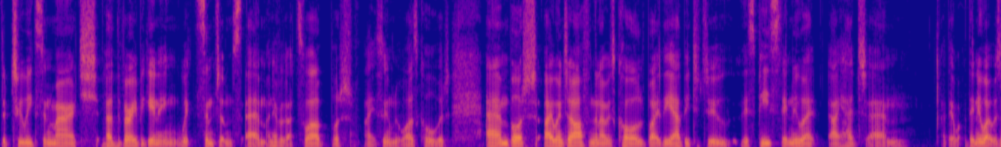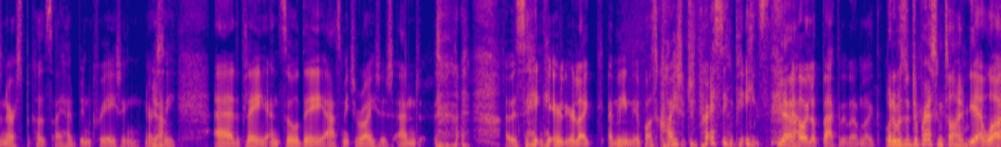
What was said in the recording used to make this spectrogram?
the two weeks in March at the very beginning with symptoms. Um, I never got swabbed, but I assumed it was COVID. Um, but I went off, and then I was called by the Abbey to do this piece. They knew I, I had. Um, they, they knew I was a nurse because I had been creating Nursey, uh, the play, and so they asked me to write it. And I was saying earlier, like, I mean, it was quite a depressing piece. Yeah. Now I look back at it, I'm like, But oh it was a depressing time. Yeah, it was,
